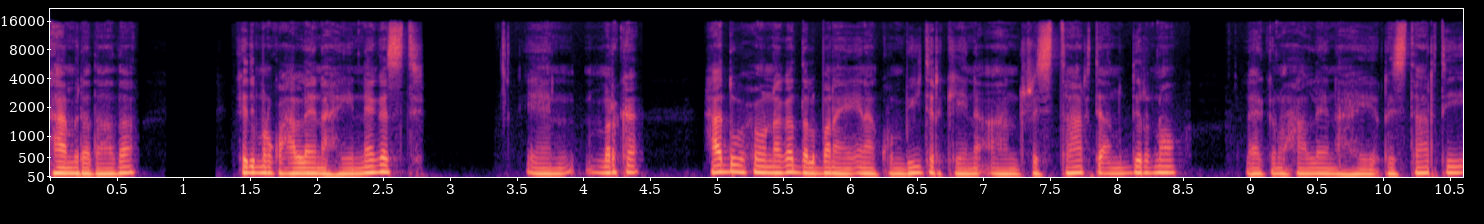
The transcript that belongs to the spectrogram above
kameradaada kadib marka waxaan leenahay negast marka hadda wuxuu naga dalbanaya inaan computerkeena aan restarti aan u dirno laakiin waxaan leenahay restarti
